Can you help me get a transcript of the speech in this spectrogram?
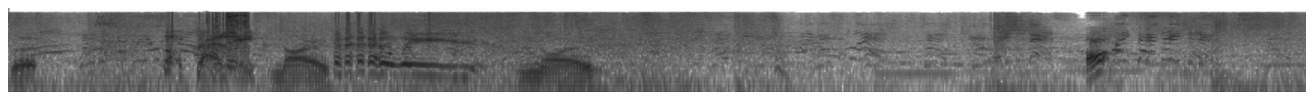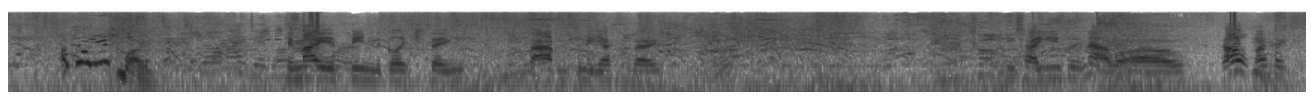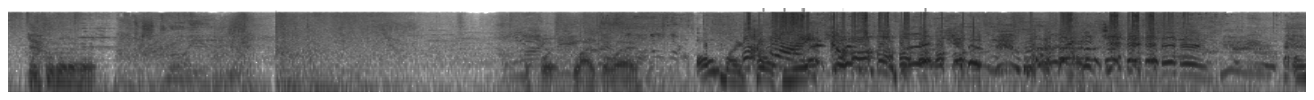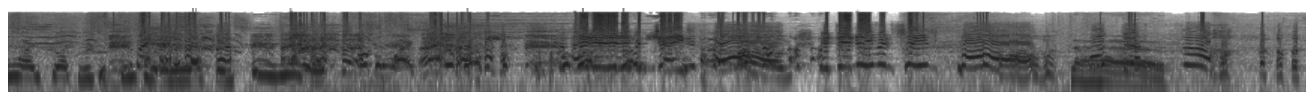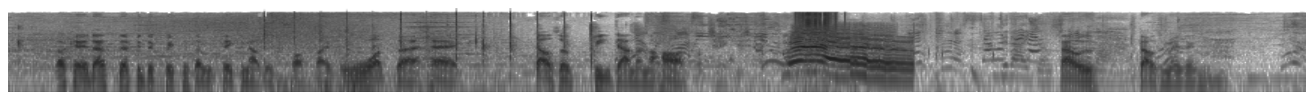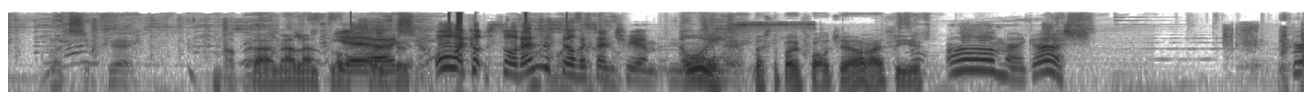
Good. Oh, Benny! Nice. Wait! Nice. Oh! I thought I used mine! It might have been the glitch thing that happened to me yesterday. You try using it now? Uh oh. Oh, okay. Destroy you. Before it flies away. Oh my god! Oh my god! Oh my gosh, we just beat it in less than two minutes! Oh my god! It didn't even change form! It didn't even change form! No. What the fuck? Okay, that's definitely the quickest that we've taken out this boss. Like, what the heck? That was a beatdown and a half. I'll take it. Bro! That was that was amazing. Hmm. Let's see. Okay. Not bad. Damn, that Lancelot Yeah. was. Oh, I got the sword and the silver centrium. I do? centurium. Oh, Nice. best of both worlds. Yeah, alright, I see you. Oh my gosh.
